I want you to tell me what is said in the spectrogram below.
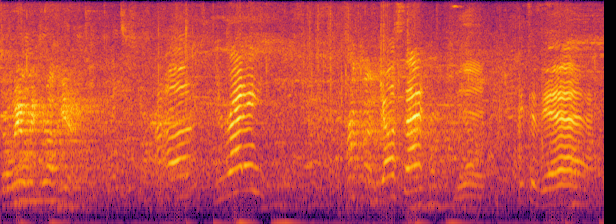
So where are we from here? Uh, you ready? Y'all set? que vier.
